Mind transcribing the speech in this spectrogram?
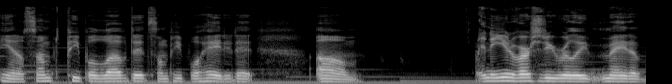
You know, some people loved it, some people hated it. Um, and the university really made a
